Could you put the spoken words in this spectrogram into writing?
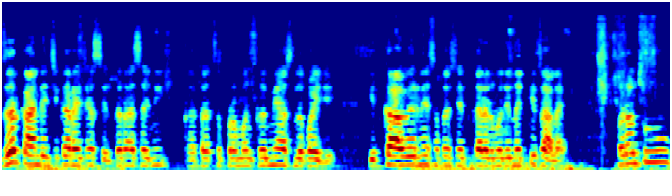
जर कांद्याची करायची असेल तर रासायनिक खताचं प्रमाण कमी असलं पाहिजे. इतका अवेअरनेस आता शेतकऱ्यांमध्ये नक्कीच आलाय. परंतु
